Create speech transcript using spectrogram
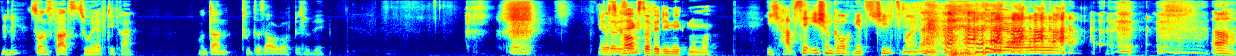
Mhm. Sonst fahrt's zu heftig rein. Und dann tut das Auge auch ein bisschen weh. Jetzt Das habe ich extra für die mitgenommen. Ich hab's ja eh schon gerochen, jetzt chillt's mal. Ah.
